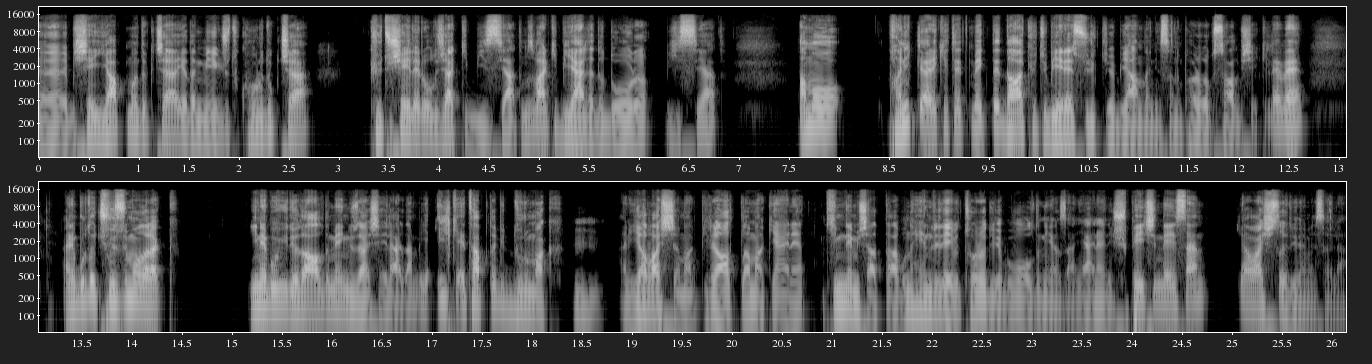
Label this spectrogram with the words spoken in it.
e, bir şey yapmadıkça ya da mevcut korudukça kötü şeyler olacak gibi bir hissiyatımız var ki bir yerde de doğru bir hissiyat. Ama o panikle hareket etmek de daha kötü bir yere sürüklüyor bir yandan insanı paradoksal bir şekilde ve hani burada çözüm olarak yine bu videoda aldığım en güzel şeylerden biri. İlk etapta bir durmak. Hı hı. Hani yavaşlamak, bir rahatlamak. Yani kim demiş hatta bunu Henry David Thoreau diyor bu Walden'ı yazan. Yani hani şüphe içindeysen yavaşla diyor mesela.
